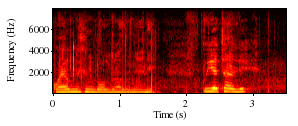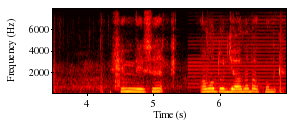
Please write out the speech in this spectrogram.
Koyalım şimdi dolduralım yani. Bu yeterli. Şimdi ise ama dur yağına bakmadık.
